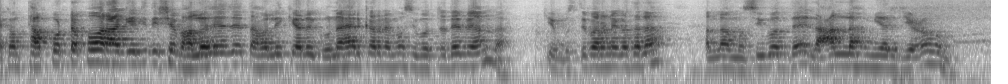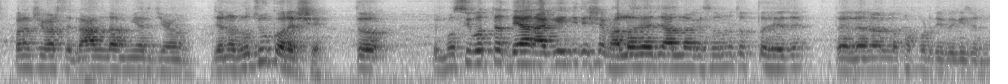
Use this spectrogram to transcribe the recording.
এখন থাপ্পড়টা পাওয়ার আগে যদি সে ভালো হয়ে যায়, তাহলে কি আর গুনাহের কারণে মুসিবতটা দেবে আল্লাহ কি বুঝতে পারেন কথাটা? আল্লাহ মুসিবত দেয় আল্লাহ মিয়ার আসছে আল্লাহ মিয়ার জিয়াউন যেন রুজু করে সে। তো মুসিবতটা দেওয়ার আগে যদি সে ভালো হয়ে যায় আল্লাহ কাছে অনুতপ্ত হয়ে যায়, তাহলে আল্লাহ থাপ্পড় দিবে কি জন্য?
